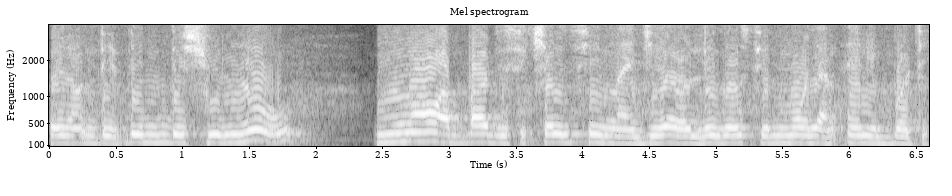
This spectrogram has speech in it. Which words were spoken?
you know, they, they, they should know more about the security in Nigeria or Lagos State more than anybody.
